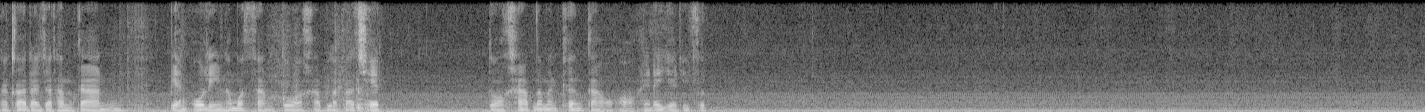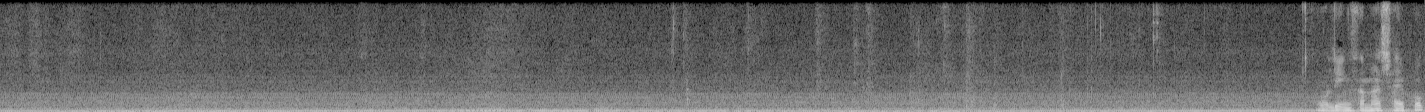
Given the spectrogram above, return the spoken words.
แล้วก็เดี๋ยวจะทำการเปลี่ยนโอลิงทั้งหมด 3 ตัวครับ แล้วก็เช็ดตัวคราบน้ำมันเครื่องเก่าออกให้ได้เยอะที่สุด โอลิงสามารถใช้พวก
